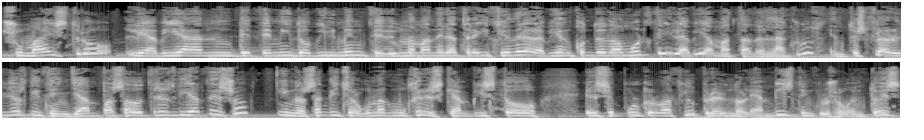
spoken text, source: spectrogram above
su maestro le habían detenido vilmente de una manera traicionera, le habían condenado a muerte y le habían matado en la cruz. Entonces, claro, ellos dicen, ya han pasado tres días de eso y nos han dicho algunas mujeres que han visto el sepulcro vacío, pero él no le han visto incluso. Entonces,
